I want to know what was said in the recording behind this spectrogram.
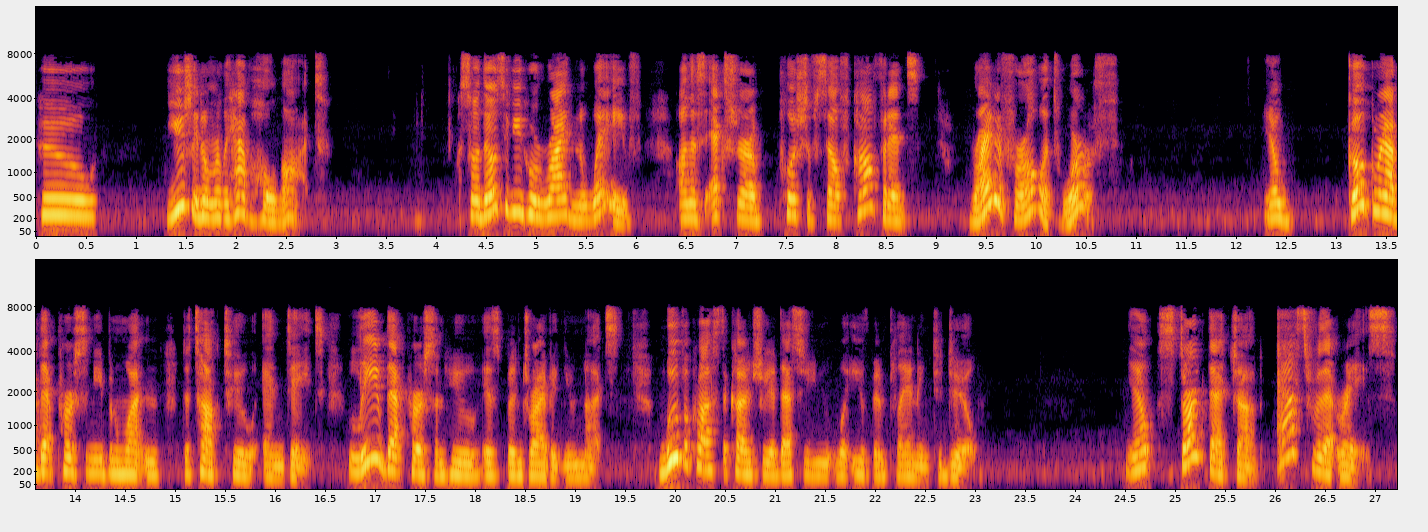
who usually don't really have a whole lot. So, those of you who are riding the wave on this extra push of self confidence, ride it for all it's worth. You know, go grab that person you've been wanting to talk to and date. Leave that person who has been driving you nuts. Move across the country if that's what you've been planning to do. You know, start that job. Ask for that raise.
